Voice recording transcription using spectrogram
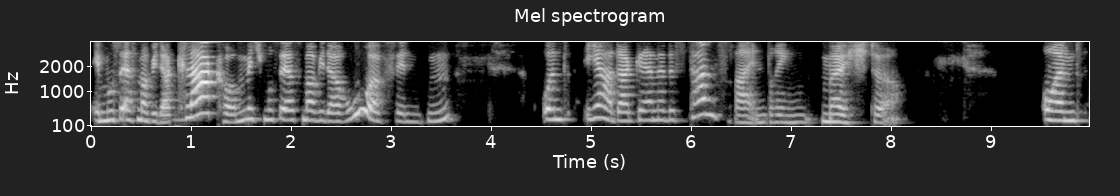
ich muss erstmal wieder klarkommen, ich muss erstmal wieder Ruhe finden und ja, da gerne Distanz reinbringen möchte. Und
